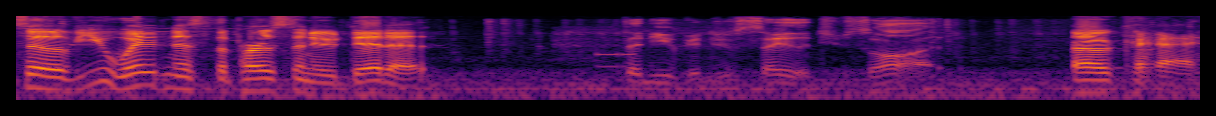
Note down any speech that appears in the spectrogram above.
So if you witnessed the person who did it, Then you could just say that you saw it. okay.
